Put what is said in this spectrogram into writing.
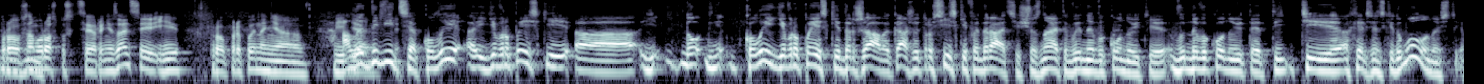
про саморозпуск цієї організації і про припинення її Але дивіться, коли е, європейські е, ну, коли європейські держави кажуть Російській Федерації, що знаєте, ви не виконуєте, ви не виконуєте ті, ті хельсінські домовленості,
